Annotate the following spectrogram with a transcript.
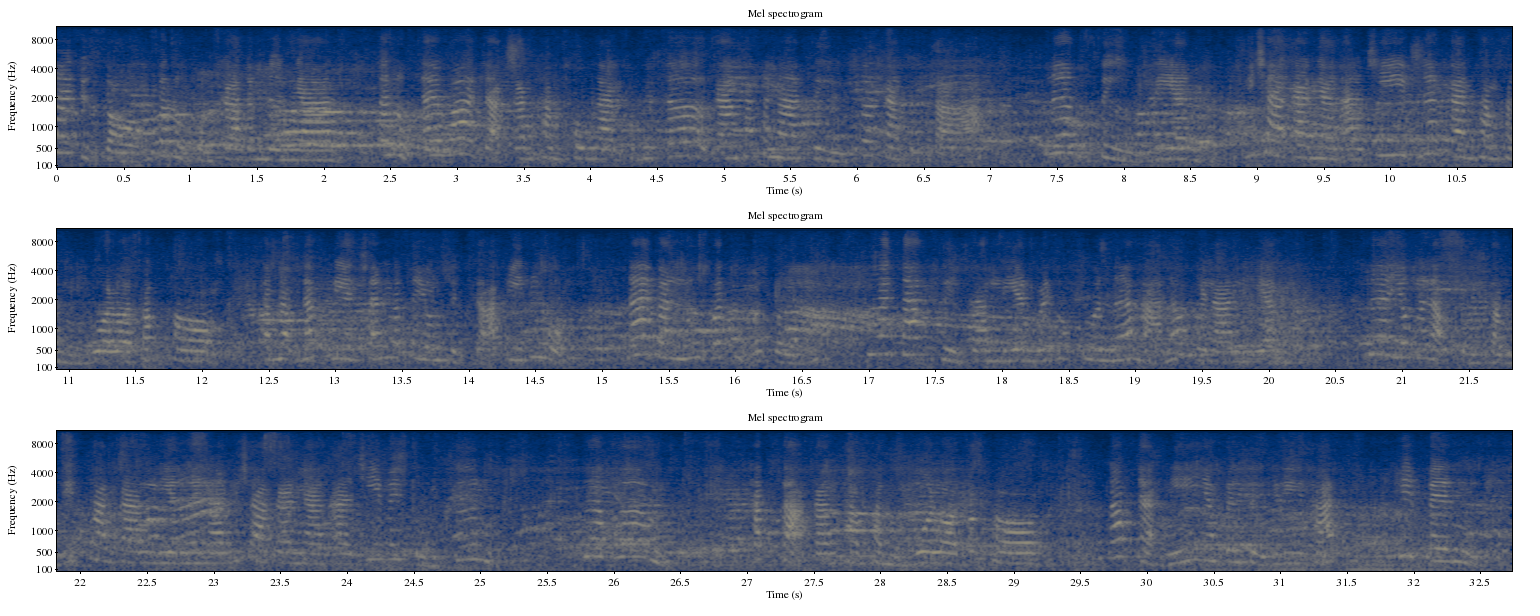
5.2 สรุปผลการดำเนินงาน สรุปได้ว่าจากการทำโครงงานคอมพิวเตอร์ การพัฒนาสื่อเพื่อการศึกษา เรื่องสื่อเรียน วิชาการงานอาชีพ เรื่องการทำขนมบัวลอยฟักทองสำหรับนักเรียนชั้นมัธยมศึกษาปีที่ 6 ได้บรรลุวัตถุประสงค์เพื่อสร้างสื่อการเรียนไว้ทบทวนเนื้อหานอกเวลาเรียน เพื่อยกระดับผลสำลิดทางการเรียนในรายวิชาการงานอาชีพให้สูงขึ้น เพื่อเพิ่มทักษะการทำขนมบัวลอยฟักทองนอกจากนี้ยังเป็นสื่อดีทัศน์ที่เป็น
